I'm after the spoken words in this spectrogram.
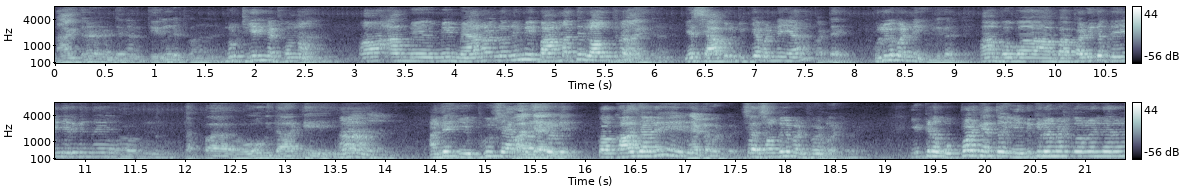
నాగుతున్నాడు అంటే నేను తీరిని కట్టుకున్నాను నువ్వు టీని కట్టుకున్నావు? మీ- మేనల్లోని మీ బామ్మతి లాగుతున్నారు. లాగుతున్నాడు. ఏ చేపలు బిగ్గా పడినాయా? పడ్డాయి. పుల్లుగా పడినాయి. బ- పడినప్పుడు ఏం జరిగింది? తప్ప ఓగి దాటి అంటే ఎప్పుడు కాలు జారి. పట్టుకొని- కా- కాలు జారి నెట్లో పడిపోయాడు. స- సొంతలో పడిపోయాడు. ఇక్కడ ఉప్పాడికి ఎంతో ఎన్ని కిలోమీటర్ల దూరం వెళ్ళారు?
